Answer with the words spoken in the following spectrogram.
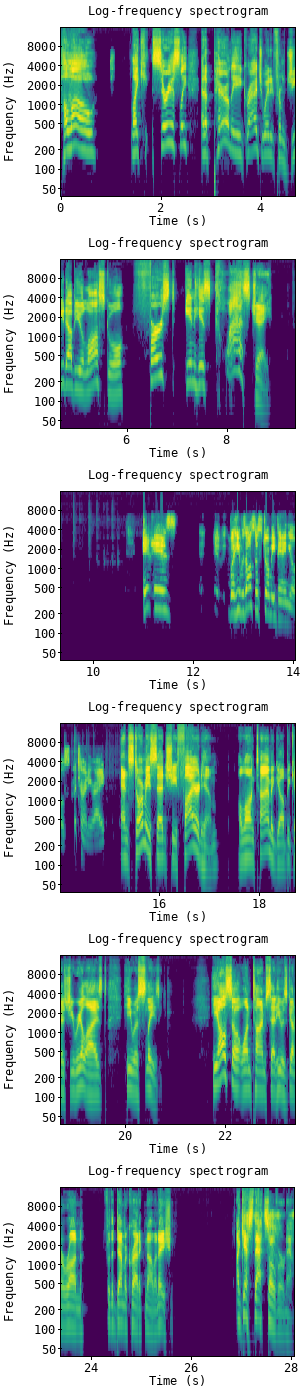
Hello? Like, seriously? And apparently he graduated from GW Law School first in his class, Jay. It is. Well, he was also Stormy Daniels' attorney, right? And Stormy said she fired him a long time ago because she realized he was sleazy. He also at one time said he was going to run for the Democratic nomination. I guess that's over now.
